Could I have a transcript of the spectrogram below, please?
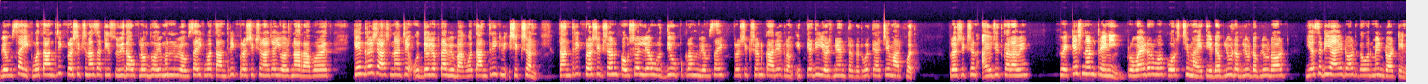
व्यावसायिक व तांत्रिक प्रशिक्षणासाठी सुविधा उपलब्ध व्हावी म्हणून व्यावसायिक व तांत्रिक प्रशिक्षणाच्या योजना राबवाव्यात. केंद्र शासनाचे उद्योजकता विभाग व तांत्रिक शिक्षण. तांत्रिक प्रशिक्षण कौशल्य वृद्धी उपक्रम व्यावसायिक प्रशिक्षण कार्यक्रम इत्यादी योजनेअंतर्गत व त्याचे मार्फत प्रशिक्षण आयोजित करावे. व्हेकेशनल ट्रेनिंग प्रोव्हायडर व कोर्सची माहिती W W W dot S D I dot government dot in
